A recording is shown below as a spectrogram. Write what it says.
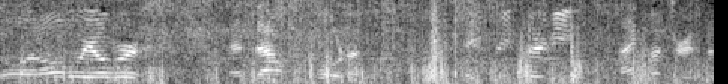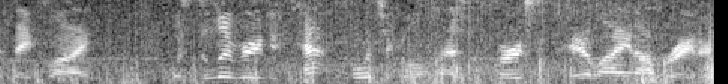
going all the way over and down to Florida. A330 900 that they fly was delivered to TAP Portugal as the first airline operator.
